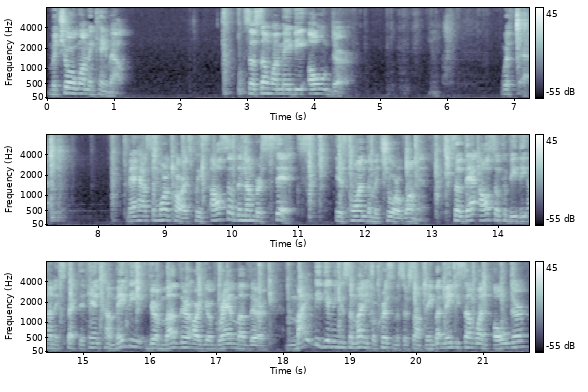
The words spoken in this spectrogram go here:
mature woman came out. So someone may be older with that. May I have some more cards, please? Also, the number six is on the mature woman. So that also could be the unexpected income. Maybe your mother or your grandmother might be giving you some money for Christmas or something, but maybe someone older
